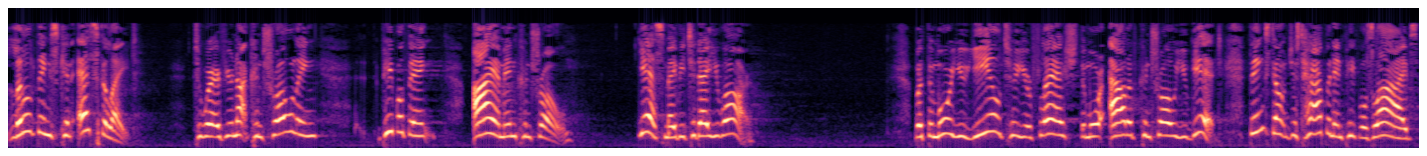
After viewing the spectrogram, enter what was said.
Little things can escalate to where if you're not controlling, people think, I am in control. Yes, maybe today you are. But the more you yield to your flesh, the more out of control you get. Things don't just happen in people's lives.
